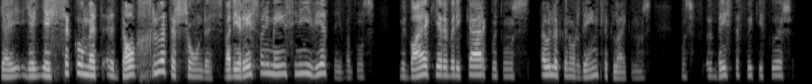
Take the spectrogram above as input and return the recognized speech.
jy jy jy sukkel met 'n dalk groter sondes wat die res van die mense nie weet nie want ons Moet baie kere by die kerk met ons oulik en ordentlik lyk en ons ons beste voetjie voorsit.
